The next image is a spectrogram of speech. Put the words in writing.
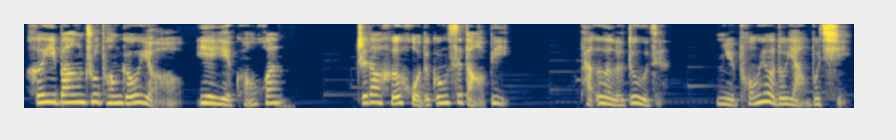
和一帮猪朋狗友夜夜狂欢，直到合伙的公司倒闭，他饿了肚子，女朋友都养不起。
